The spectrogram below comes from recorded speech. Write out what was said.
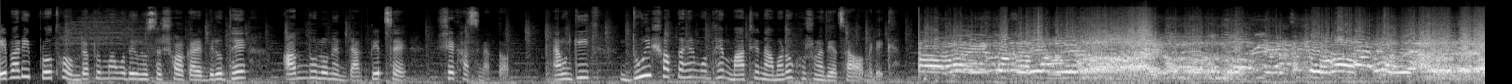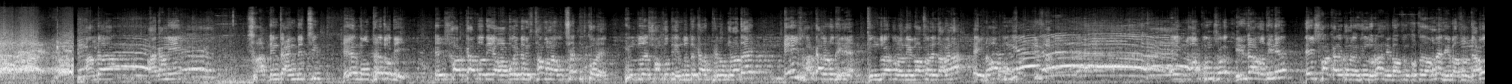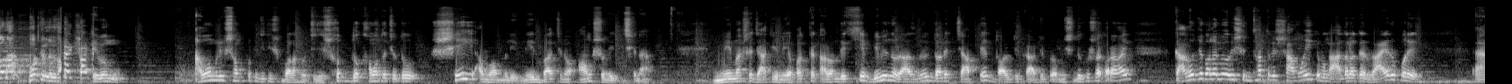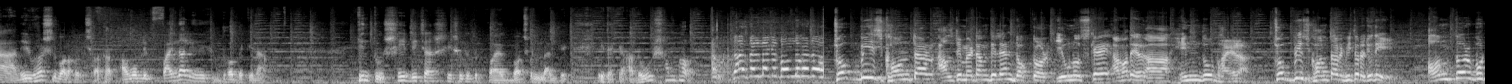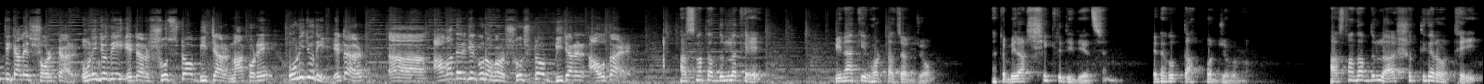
এবারই প্রথম ডক্টর মোহাম্মদ ইউনুসের সরকারের বিরুদ্ধে আন্দোলনের ডাক দিয়েছে শেখ হাসিনার দল। এমনকি দুই সপ্তাহের মধ্যে মাঠে নামারও ঘোষণা দিয়েছে আওয়ামী লীগ। আমরা আগামী সাত দিন টাইম দিচ্ছি। এর মধ্যে যদি এই সরকার যদি অবৈধ স্থাপনা উচ্ছেদ করে হিন্দুদের সম্পত্তি হিন্দুদের কাছে ফেরত না দেয়, এই সরকারের অধীনে হিন্দুরা কোনো নির্বাচনে যাবে না। এই এবং আওয়ামী লীগ সম্পর্কে যদি বলা হচ্ছে যে সদ্য ক্ষমতাচ্যুত সেই আওয়ামী লীগ নির্বাচনে অংশ নিচ্ছে না, মে মাসে জাতীয় নিরাপত্তার কারণ দেখিয়ে বিভিন্ন রাজনৈতিক দলের চাপে দলটির কার্যক্রম নিষিদ্ধ ঘোষণা করা হয়। কাগজে কলমে ওই সিদ্ধান্তকে সাময়িক এবং আদালতের রায়ের উপরে নির্ভরশীল বলা হচ্ছে, অর্থাৎ আওয়ামী লীগ ফাইনালি নিষিদ্ধ হবে কিনা। কিন্তু সেই বিচার শেষ হতে কয়েক বছর লাগবে। এটাকে আদৌ সম্ভব? চব্বিশ ঘণ্টার আলটিমেটাম দিলেন ডক্টর ইউনুসকে আমাদের আহ, হিন্দু ভাইরা চব্বিশ ঘণ্টার ভিতরে যদি অন্তর্বর্তীকালে সরকার উনি যদি এটার সুষ্ঠু বিচার না করে উনি যদি এটার আহ, আমাদেরকে কোনো কোনো সুষ্ঠু বিচারের আওতায় হাসনাত আবদুল্লাহকে পিনাকি ভট্টাচার্য একটা বিরাট স্বীকৃতি দিয়েছেন। এটা খুব তাৎপর্যপূর্ণ। হাসনাত আবদুল্লাহ সত্যিকার অর্থেই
